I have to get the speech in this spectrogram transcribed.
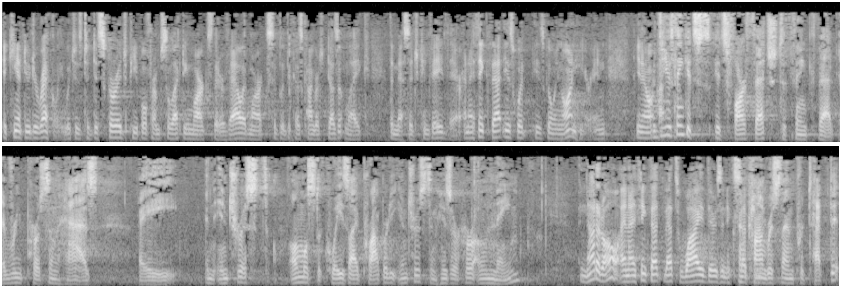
it can't do directly, which is to discourage people from selecting marks that are valid marks simply because Congress doesn't like the message conveyed there. And I think that is what is going on here. And you know, do you think it's it's far fetched to think that every person has a an interest, almost a quasi property interest in his or her own name? Not at all. And I think that that's why there's an exception. Can Congress then protect it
